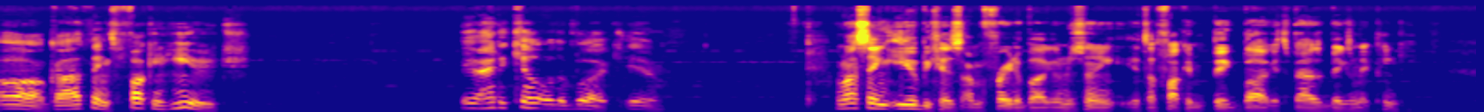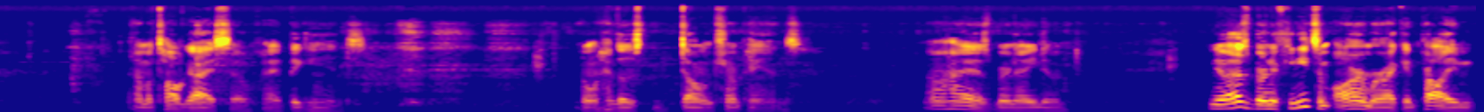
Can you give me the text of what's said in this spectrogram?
Oh god, that thing's fucking huge. Ew, I had to kill it with a book. Ew. I'm not saying ew because I'm afraid of bugs. I'm just saying it's a fucking big bug. It's about as big as my pinky. I'm a tall guy, so I have big hands. I don't have those Donald Trump hands. Oh, hi, Esbern. How you doing? You know, Esbern, if you need some armor, I could probably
